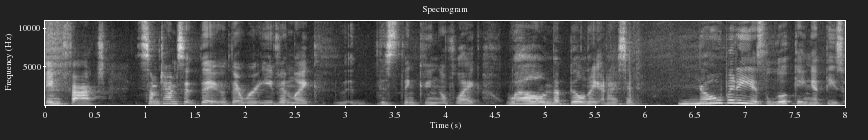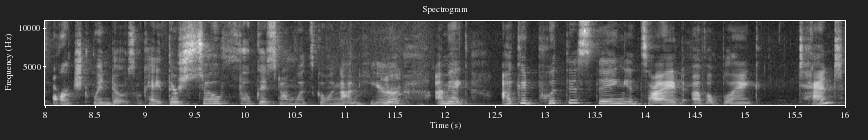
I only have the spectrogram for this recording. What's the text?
In fact, sometimes it, they, there were even like this thinking of like, well, in the building, and I said, nobody is looking at these arched windows. Okay, they're so focused on what's going on here. Yeah. I mean, like, I could put this thing inside of a blank tent.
